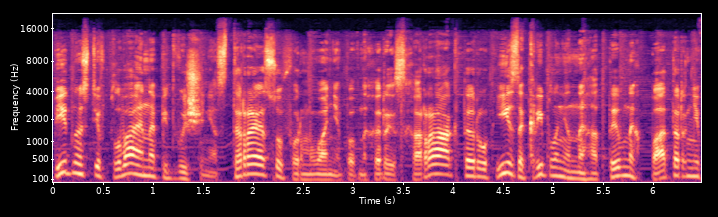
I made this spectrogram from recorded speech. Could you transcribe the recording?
бідності впливає на підвищення стресу, формування певних рис характеру і закріплення негативних паттернів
